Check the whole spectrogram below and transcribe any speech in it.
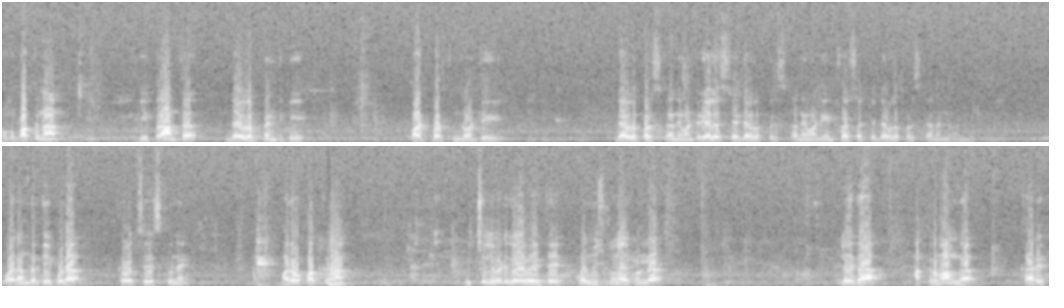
ఒక పక్కన ఈ ప్రాంత డెవలప్మెంట్కి పాటుపడుతున్నటువంటి డెవలపర్స్ కానివ్వండి రియల్ ఎస్టేట్ డెవలపర్స్ కానివ్వండి ఇన్ఫ్రాస్ట్రక్చర్ డెవలపర్స్ కానివ్వండి వారందరికీ కూడా ప్రోత్సహిస్తూనే మరో పక్కన విచ్చులు విడిగా ఏవైతే పర్మిషన్ లేకుండా లేదా అక్రమంగా కార్య-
